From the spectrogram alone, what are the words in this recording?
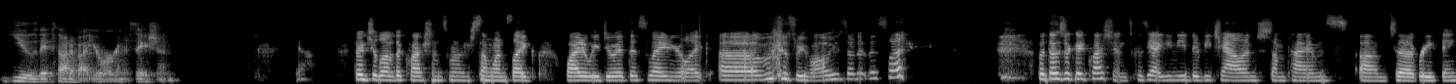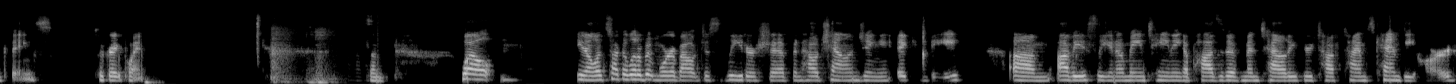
you they've thought about your organization. Yeah. Don't you love the questions when someone's like why do we do it this way? And you're like um because we've always done it this way. But those are good questions because yeah you need to be challenged sometimes um, to rethink things. So great point. Awesome. Well you know let's talk a little bit more about just leadership and how challenging it can be um, obviously you know maintaining a positive mentality through tough times can be hard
